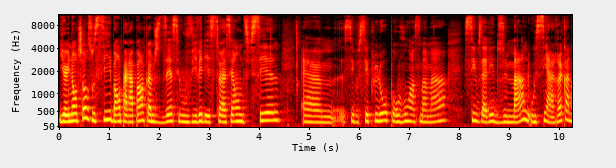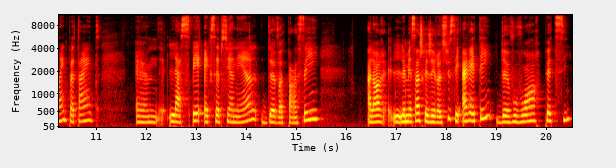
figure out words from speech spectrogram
Il y a une autre chose aussi, bon, par rapport, comme je disais, si vous vivez des situations difficiles, euh, si c'est plus lourd pour vous en ce moment, si vous avez du mal aussi à reconnaître peut-être l'aspect exceptionnel de votre pensée, alors, le message que j'ai reçu, c'est arrêtez de vous voir petit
